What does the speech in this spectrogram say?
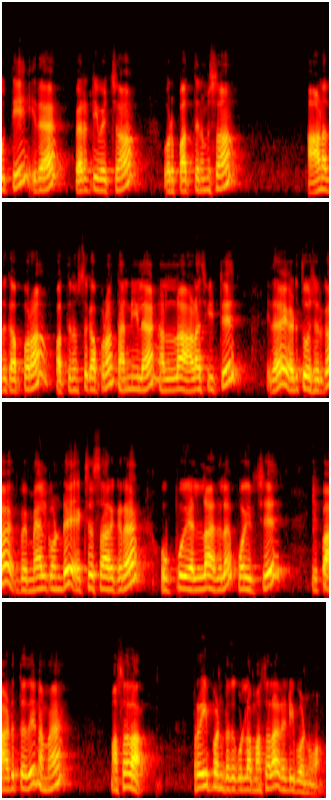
ஊற்றி இதை பிரட்டி வச்சோம். ஒரு பத்து நிமிஷம் ஆனதுக்கப்புறம் பத்து நிமிஷத்துக்கு அப்புறம் தண்ணியில் நல்லா அலசிட்டு இதை எடுத்து வச்சுருக்கோம். இப்போ மேற்கொண்டு எக்ஸஸாக இருக்கிற உப்பு எல்லாம் இதில் போயிடுச்சு இப்போ அடுத்தது நம்ம மசாலா. ஃப்ரை பண்ணுறதுக்குள்ள மசாலா ரெடி பண்ணுவோம்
